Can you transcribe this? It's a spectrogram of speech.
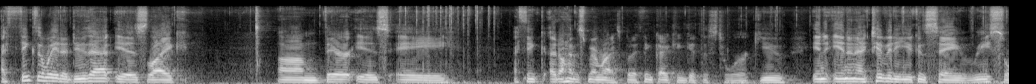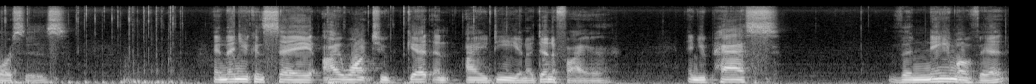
I think the way to do that is like, um, there is a, I think, I don't have this memorized, but I think I can get this to work. You, in, in an activity, you can say resources, and then you can say, I want to get an ID, an identifier, and you pass the name of it,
